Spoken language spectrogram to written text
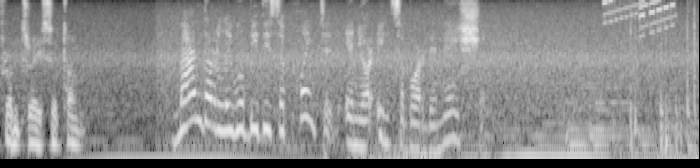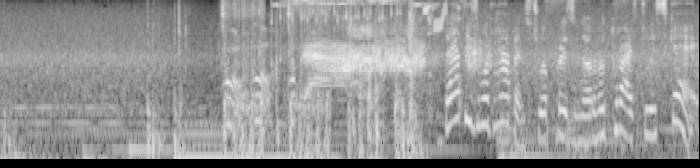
from Tracer Tong. Manderley will be disappointed in your insubordination. That is what happens to a prisoner who tries to escape.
